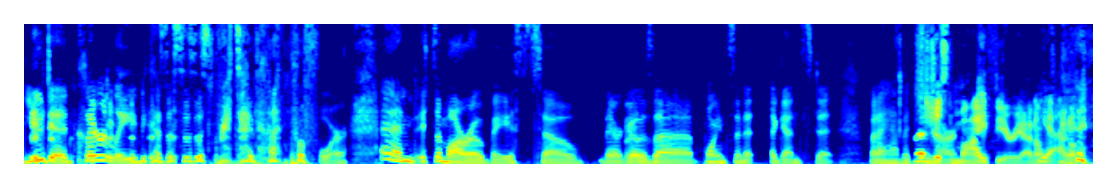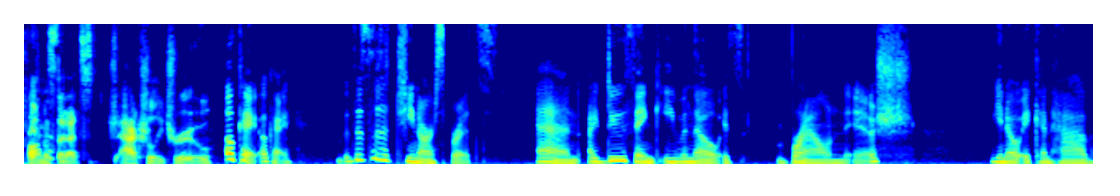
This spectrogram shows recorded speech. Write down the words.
you did, clearly, because this is a spritz I've had before, and it's a Amaro based, so there goes uh, points in it against it. But I have a That's just my theory. I don't Yeah. I don't promise that that's actually true. Okay, okay. This is a Cynar spritz. And I do think, even though it's brownish, you know, it can have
